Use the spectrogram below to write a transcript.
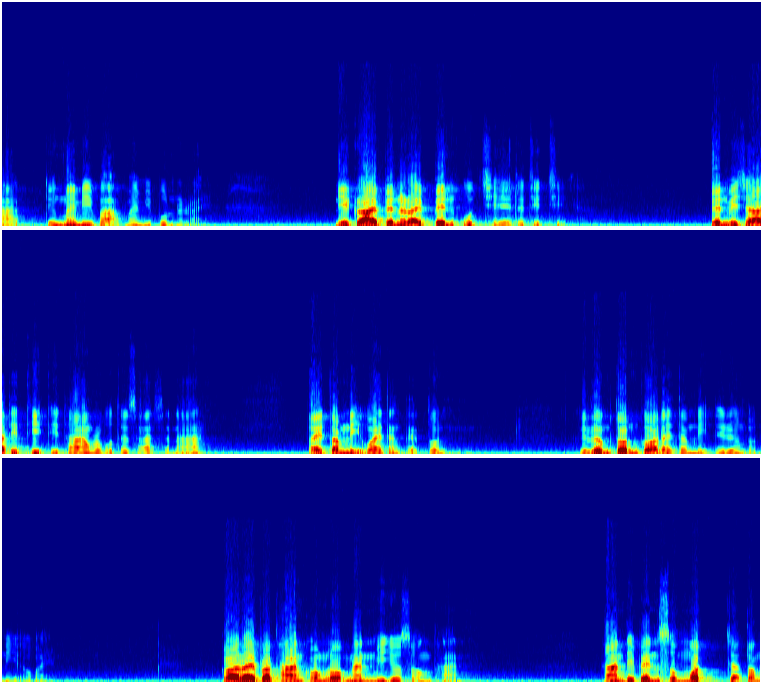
ธาตุจึงไม่มีบาปไม่มีบุญอะไร นี่กลายเป็นอะไรเป็นอุเฉททิฏฐิเป็นวิชาทิฏฐิที่ทางพระพุทธศาสนา ได้ตำหนิไว้ตั้งแต่ต้น คือเริ่มต้นก็ได้ตำหนิในเรื่องเหล่านี้เอาไว้ เพราะอะไรเพราะฐานของโลกนั้นมีอยู่สองฐาน ฐานที่เป็นสมมติจะต้อง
